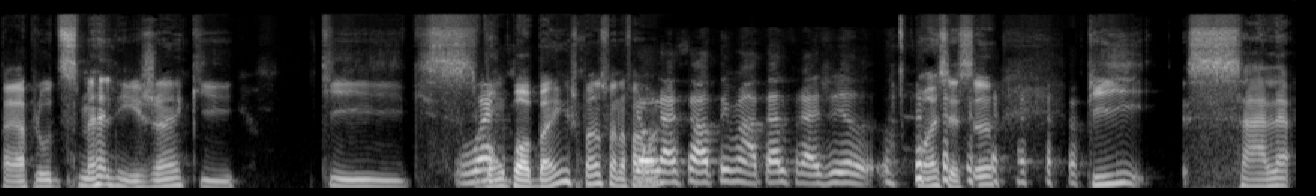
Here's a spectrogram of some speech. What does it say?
par applaudissement les gens qui qui, qui vont pas bien, je pense. Qui ont la santé mentale fragile. oui, c'est ça. Puis ça l'a,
